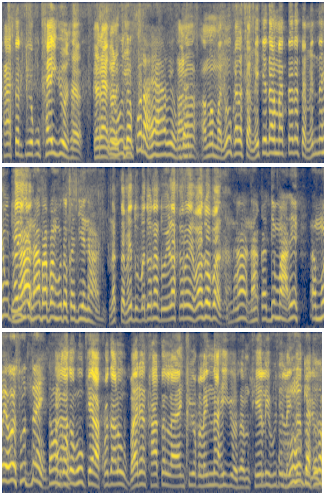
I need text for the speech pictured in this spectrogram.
ખાતર કયો ખાઈ ગયો છે. એવું તો કોણ હે હારું એવું? આમાં મનું ખબર તમે તે દાળ માંગતા હતા તમે જ નહીં ઉઠાઈ ના ના બાપા હું તો કદીએ ના આડું. ના તમે દુબદોના દોયડા કરો એવા છો પાછા. ના ના કદી મારી હું એવો શું જ નહીં. અને તમને આ કહું. તો હું કે આખો દાડો ઊભા રહ્યા ખાતર લાઈન ચિયોક લઈને નાહી ગયો છે થેલી સુધી લઈને કહેતો તો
